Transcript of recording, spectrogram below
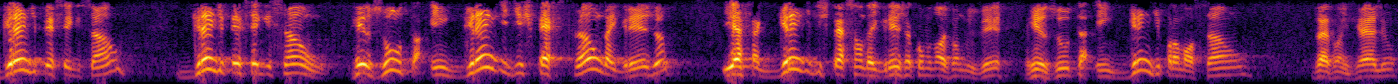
grande perseguição, grande perseguição resulta em grande dispersão da igreja, e essa grande dispersão da igreja, como nós vamos ver, resulta em grande promoção do Evangelho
